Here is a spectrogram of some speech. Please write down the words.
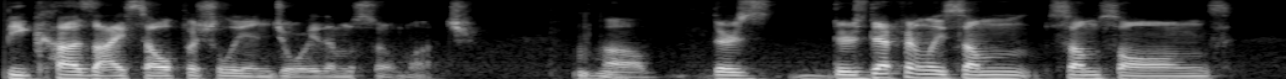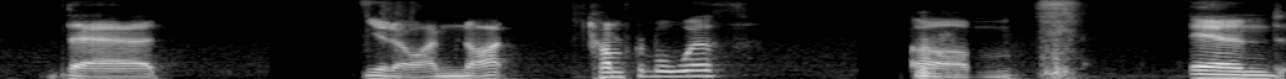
because I selfishly enjoy them so much. Mhm. Um there's there's definitely some some songs that you know, I'm not comfortable with. Right. Um and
